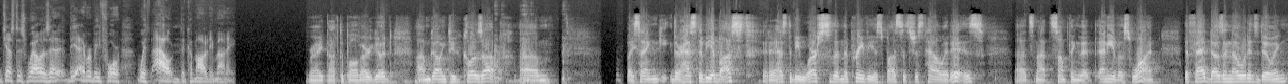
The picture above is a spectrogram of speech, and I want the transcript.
just as well as ever before without the commodity money. Right, Dr. Paul, very good. I'm going to close up um, by saying there has to be a bust, and it has to be worse than the previous bust. It's just how it is. Uh, it's not something that any of us want. The Fed doesn't know what it's doing.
